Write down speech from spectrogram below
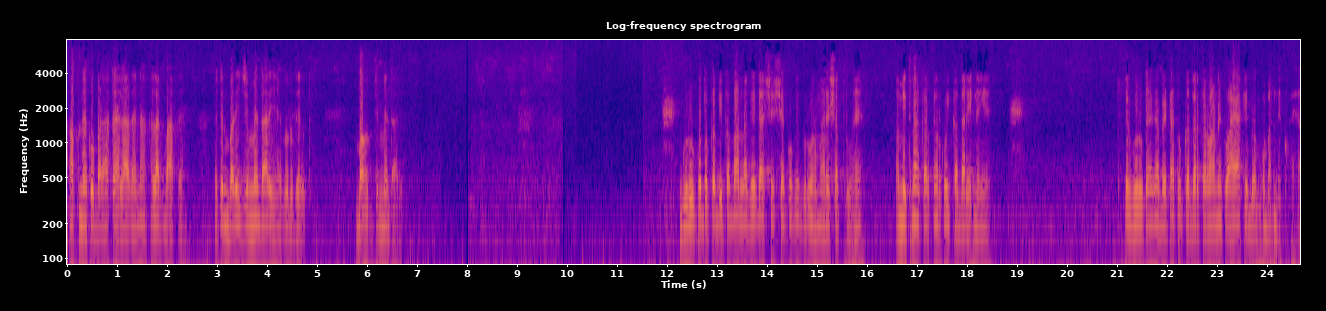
अपने को बड़ा कहला देना अलग बात है। लेकिन बड़ी ज़िम्मेदारी है गुरुदेव की। बहुत ज़िम्मेदारी। गुरु को तो कभी कभार लगेगा शिष्य को कि गुरु हमारे शत्रु हैं। हम इतना करते हैं और कोई कदर ही नहीं है। फिर गुरु कहेगा, बेटा, तू कदर करवाने को आया कि ब्रह्म बनने को आया?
